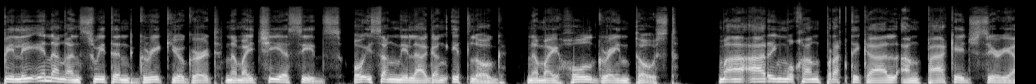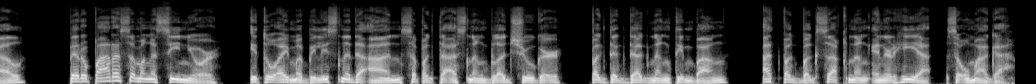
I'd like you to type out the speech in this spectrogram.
Piliin ang unsweetened Greek yogurt na may chia seeds o isang nilagang itlog na may whole grain toast. Maaaring mukhang praktikal ang packaged cereal, pero para sa mga senior, ito ay mabilis na daan sa pagtaas ng blood sugar, pagdagdag ng timbang, at pagbagsak ng enerhiya sa umaga.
